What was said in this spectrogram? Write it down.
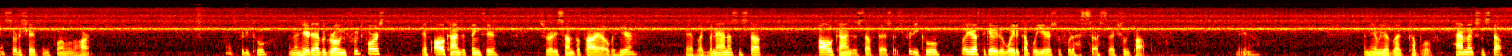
It's sort of shaped in the form of a heart. That's pretty cool. And then here they have a growing fruit forest. They have all kinds of things here. Already some papaya over here. They have like bananas and stuff. All kinds of stuff there, so it's pretty cool. But you have to go to wait a couple of years before that starts to actually pop. Yeah. And here we have like a couple of hammocks and stuff.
